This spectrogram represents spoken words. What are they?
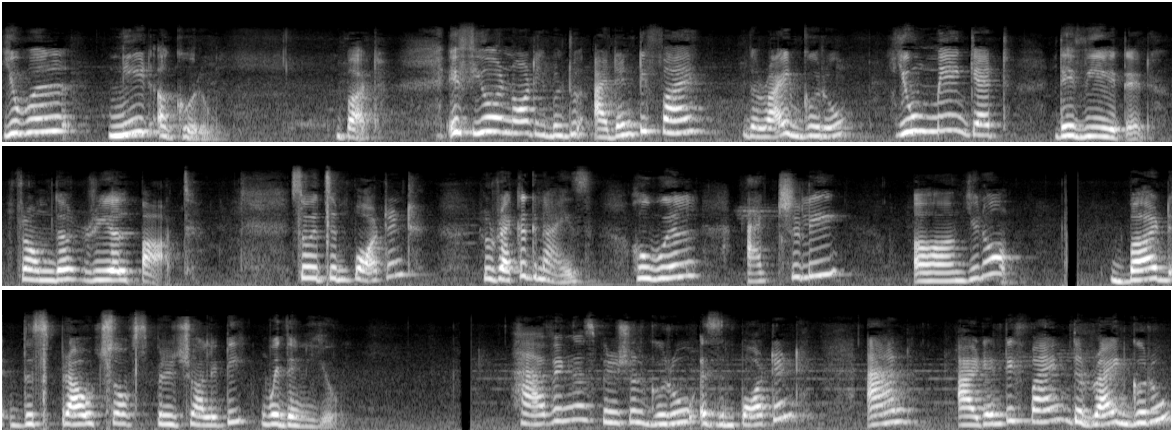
you will need a guru. But if you are not able to identify the right guru, you may get deviated from the real path. So it's important to recognize who will actually, um, you know, bud the sprouts of spirituality within you. Having a spiritual guru is important, and identifying the right guru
